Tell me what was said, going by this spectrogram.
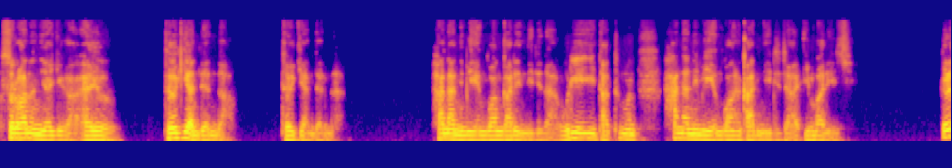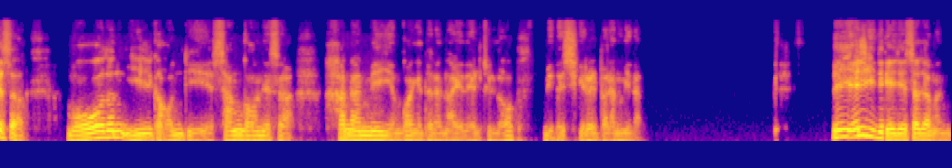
서로 하는 이야기가 아유 덕이 안 된다. 덕이 안 된다. 하나님의 영광 가린 일이다. 우리의 이 다툼은 하나님의 영광을 가린 일이다. 이 말이지. 그래서 모든 일 가운데 상 가운데서 하나님의 영광이 드러나야 될 줄로 믿으시기를 바랍니다. 이 엘리 대제사장은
